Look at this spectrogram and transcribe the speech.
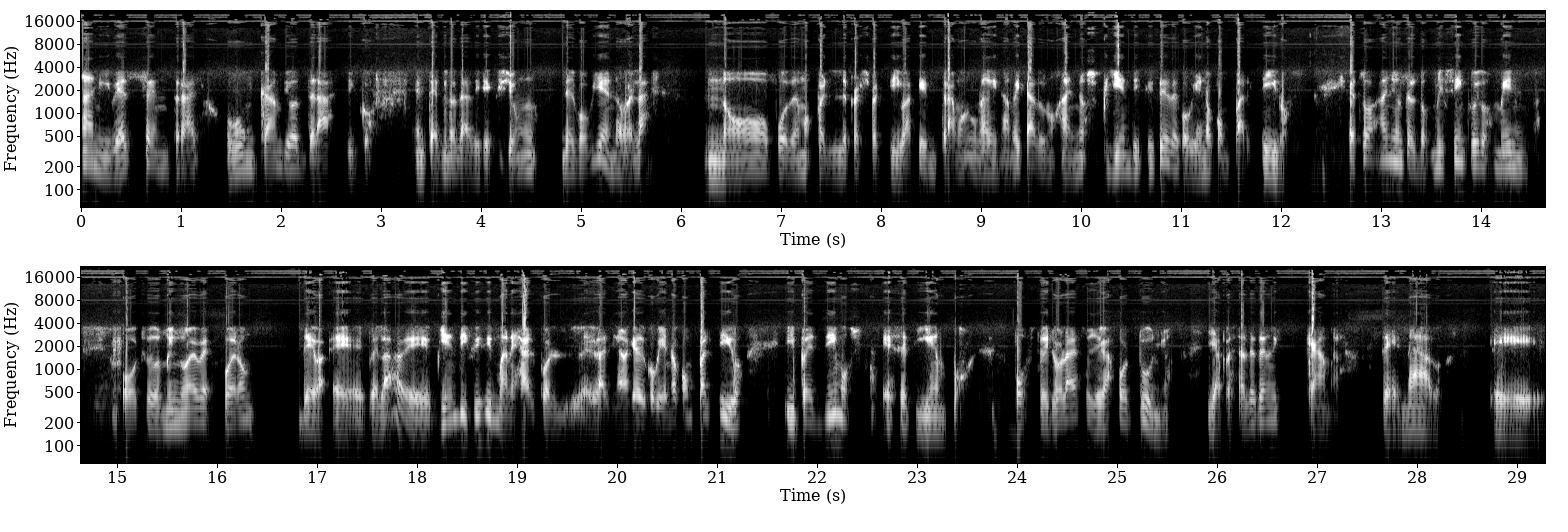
a nivel central hubo un cambio drástico en términos de la dirección del gobierno, ¿verdad? No podemos perder de perspectiva que entramos en una dinámica de unos años bien difíciles de gobierno compartido. Estos años entre el 2005 y 2008, 2009 fueron de, eh, ¿verdad? Eh, bien difícil manejar por la dinámica del gobierno compartido y perdimos ese tiempo. Posterior a eso llega Fortuño y a pesar de tener Cámara, Senado, eh,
